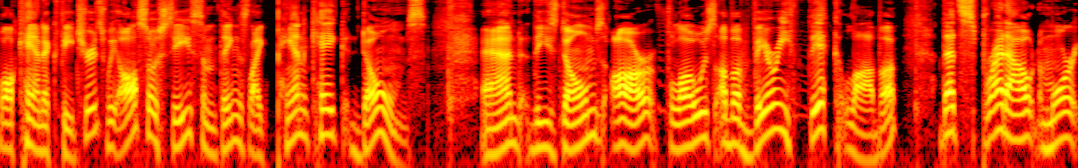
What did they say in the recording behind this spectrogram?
volcanic features. We also see some things like pancake domes. And these domes are flows of a very thick lava that spread out more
